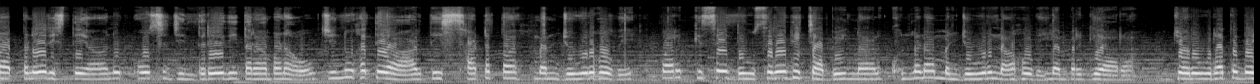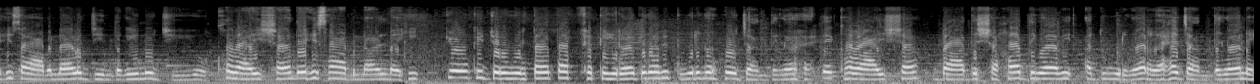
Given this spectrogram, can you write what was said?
ਆਪਣੇ ਰਿਸ਼ਤਿਆਂ ਨੂੰ ਉਸ ਜਿੰਦਰੇ ਦੀ ਤਰ੍ਹਾਂ ਬਣਾਓ, ਜਿਹਨੂੰ ਹਥਿਆਰ ਦੀ ਸੱਟ ਤਾਂ ਮਨਜ਼ੂਰ ਹੋਵੇ, ਪਰ ਕਿਸੇ ਦੂਸਰੇ ਦੀ ਚਾਬੀ ਨਾਲ ਖੁੱਲਣਾ ਮਨਜ਼ੂਰ ਨਾ ਹੋਵੇ। ਨੰਬਰ 11 ਜ਼ਰੂਰਤ ਦੇ ਹਿਸਾਬ ਨਾਲ ਜ਼ਿੰਦਗੀ ਨੂੰ ਜੀਓ। ਖਵਾਇਸ਼ਾਂ ਦੇ ਹਿਸਾਬ ਨਾਲ ਨਹੀਂ, ਕਿਉਂਕਿ ਜ਼ਰੂਰਤਾਂ ਤਾਂ ਫਕੀਰਾਂ ਦੀਆਂ ਵੀ ਪੂਰੀਆਂ ਹੋ ਜਾਂਦੀਆਂ ਹੈ, ਤੇ ਖਵਾਇਸ਼ਾਂ ਬਾਦਸ਼ਾਹਾਂ ਦੀਆਂ ਵੀ ਅਧੂਰੀਆਂ ਰਹਿ ਜਾਂਦੀਆਂ ਨੇ।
